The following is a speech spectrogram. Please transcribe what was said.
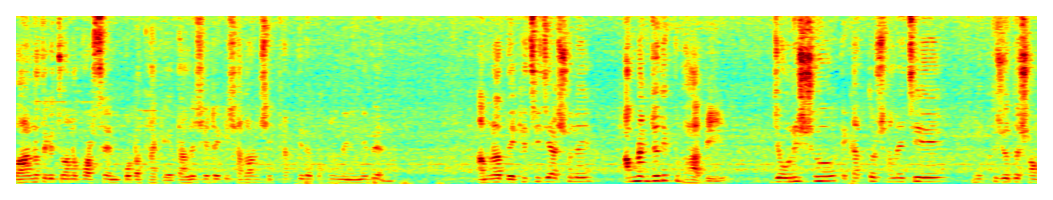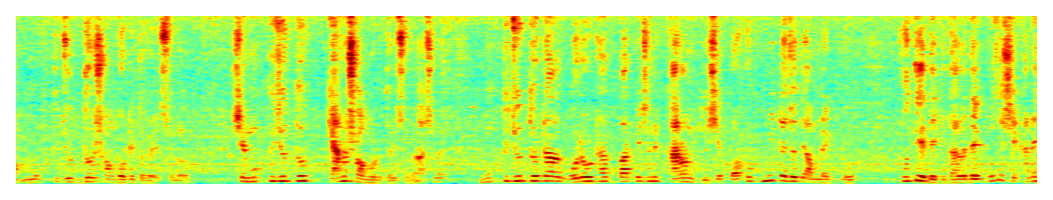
বাহান্ন থেকে চুয়ান্ন পার্সেন্ট কোটা থাকে, তাহলে সেটা কি সাধারণ শিক্ষার্থীরা কখনো মেনে নেবেন? আমরা দেখেছি যে আসলে আমরা যদি একটু ভাবি যে উনিশশো একাত্তর সালে যে মুক্তিযুদ্ধ মুক্তিযুদ্ধ সংগঠিত হয়েছিল, সে মুক্তিযুদ্ধ কেন সংগঠিত হয়েছিল? আসলে মুক্তিযুদ্ধটা গড়ে ওঠার পেছনে কারণ কি? সে পটভূমিটা যদি আমরা একটু খতিয়ে দেখি, তাহলে দেখব যে সেখানে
